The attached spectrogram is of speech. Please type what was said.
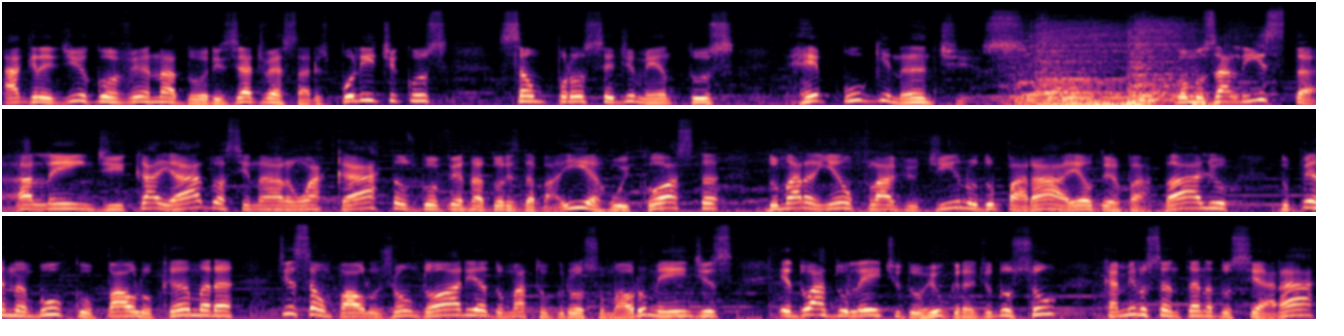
agredir governadores e adversários políticos são procedimentos repugnantes. Vamos à lista. Além de Caiado, assinaram a carta os governadores da Bahia, Rui Costa, do Maranhão, Flávio Dino, do Pará, Helder Barbalho, do Pernambuco, Paulo Câmara, de São Paulo, João Dória, do Mato Grosso, Mauro Mendes, Eduardo Leite, do Rio Grande do Sul, Camilo Santana, do Ceará,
